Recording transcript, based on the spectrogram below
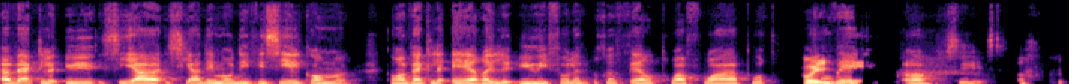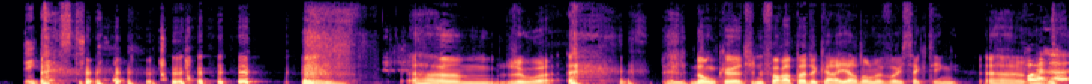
avec le U, s'il y a, s'il y a des mots difficiles comme, comme avec le R et le U, il faut le refaire trois fois pour Oui. trouver. Oh, c'est. oh, déteste. Euh, je vois. Donc, euh, tu ne feras pas de carrière dans le voice acting. Euh, voilà.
